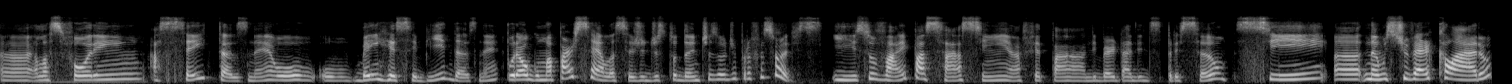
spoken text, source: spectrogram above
uh, elas forem aceitas, né, ou, ou, bem recebidas, né, por alguma parcela, seja de estudantes ou de professores. E isso vai passar, sim, a afetar a liberdade de expressão se uh, não estiver claro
